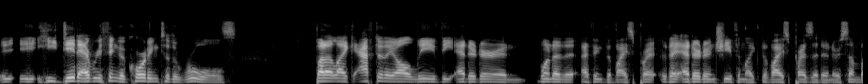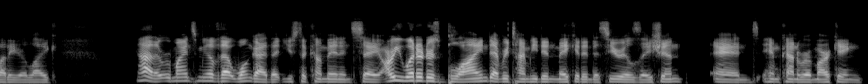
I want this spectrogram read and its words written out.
i- i- he did everything according to the rules. But I, like after they all leave, the editor and one of the I think the vice pre the editor in chief and like the vice president or somebody are like, ah, that reminds me of that one guy that used to come in and say, "Are you editors blind?" every time he didn't make it into serialization, and him kind of remarking,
